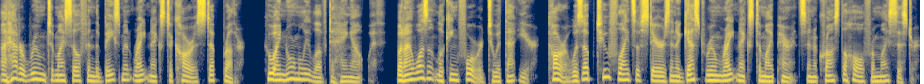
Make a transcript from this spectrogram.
I had a room to myself in the basement right next to Kara's stepbrother, who I normally loved to hang out with. But I wasn't looking forward to it that year. Kara was up two flights of stairs in a guest room right next to my parents and across the hall from my sister.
